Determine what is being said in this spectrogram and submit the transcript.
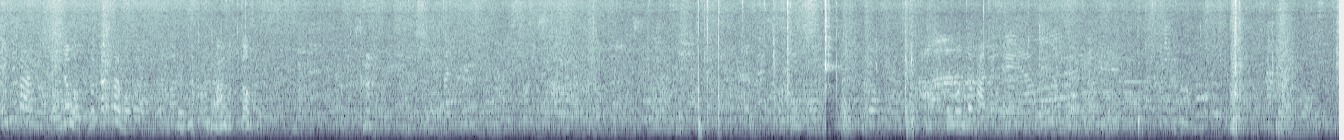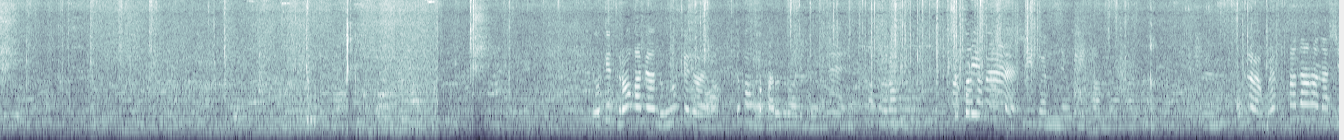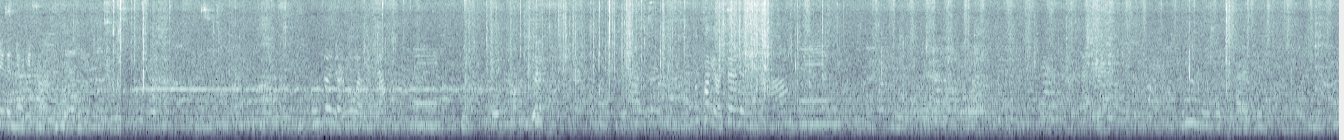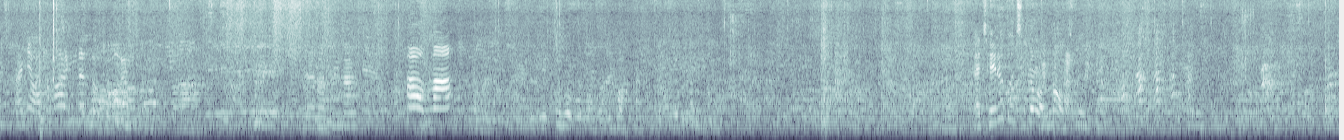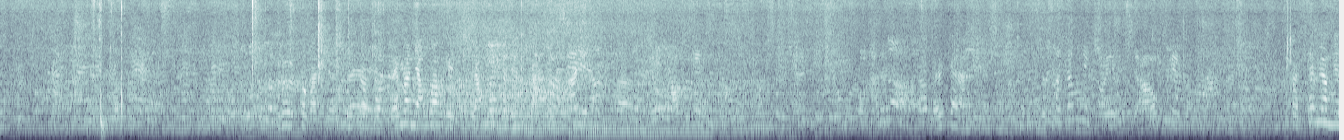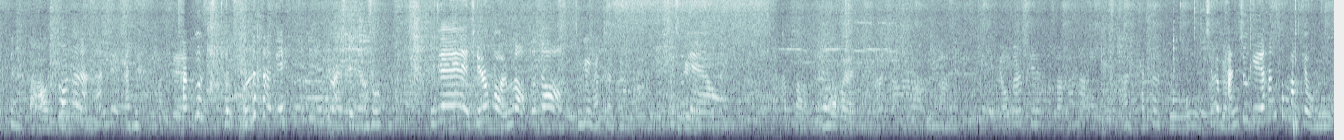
일찍 와서 먼저 먹고 딴 걸 먹어야지. 다음부터. 먼저 받을게요. 들어가면 눅눅해져요. 뜨거운 거 바로 들어가기 때문에. 그럼 슈크림을 하나씩은 여기 담아가고 어쩌라고요? 하나 하나씩은 여기 담아주세요. 공전 열고 가세요. 뚜껑 여셔야 됩니다. 아니 엄마 있는 거 좋더라고. 아, 엄마. 유튜브 보고 놀러 야, 재료도 지금 얼마 없으니까. 그럴 것 같아요. 그래서 내만 양보한 게 양보해야 되는 거 아니에요? 아니에요. 열 개는 안 되겠지. 사장님, 저희 혹시 아홉 개 정도. 그러니까 세 명 했으니까 아홉 개. 그거는 안, 안 돼. 안 돼. 자꾸 저- 곤란하게 하지 마세요. 이제 재료가 얼마 없어서 두개 갖다 줘. 죄송해요. 아빠 못 먹어야지. 여덟 시에서 나 하나. 아니 갖다 줘. 지금 반죽이 한 통밖에 없는 거.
